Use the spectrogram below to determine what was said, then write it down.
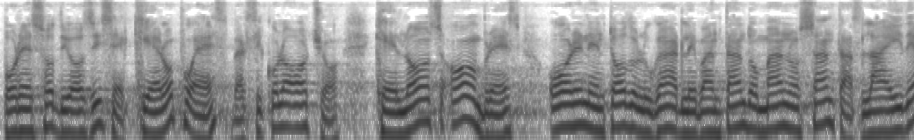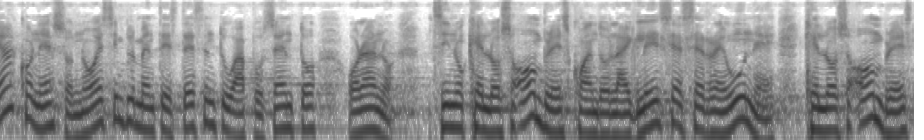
Por eso Dios dice, quiero pues, versículo 8, que los hombres oren en todo lugar, levantando manos santas. La idea con eso no es simplemente estés en tu aposento orando, sino que los hombres, cuando la iglesia se reúne, que los hombres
